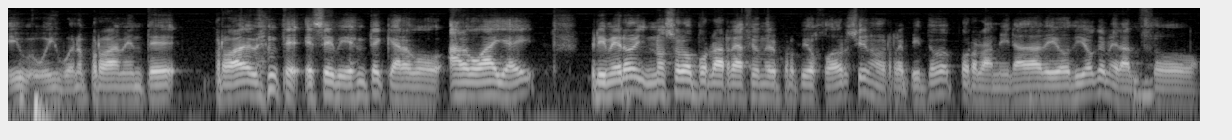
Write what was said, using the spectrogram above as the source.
y, y bueno, probablemente, probablemente es evidente que algo, algo hay ahí. Primero, y no solo por la reacción del propio jugador, sino, repito, por la mirada de odio que me lanzó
